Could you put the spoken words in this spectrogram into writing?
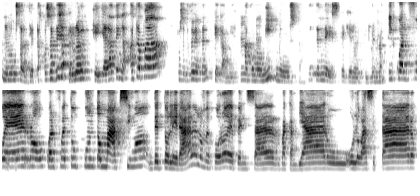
no me gustan ciertas cosas de ella, pero una vez que ya la tenga atrapada, pues entonces voy a hacer que cambie a como a mí me gusta. ¿Me entendéis qué quiero decir, verdad? ¿Y cuál fue, Ro, cuál fue tu punto máximo de tolerar a lo mejor o de pensar va a cambiar o, o lo va a aceptar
